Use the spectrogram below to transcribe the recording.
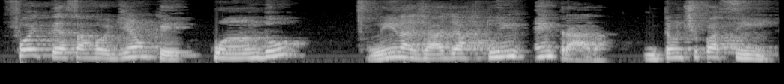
Foi ter essa rodinha o quê? Quando Lina, Jade e Arthur entraram. Então, tipo assim,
